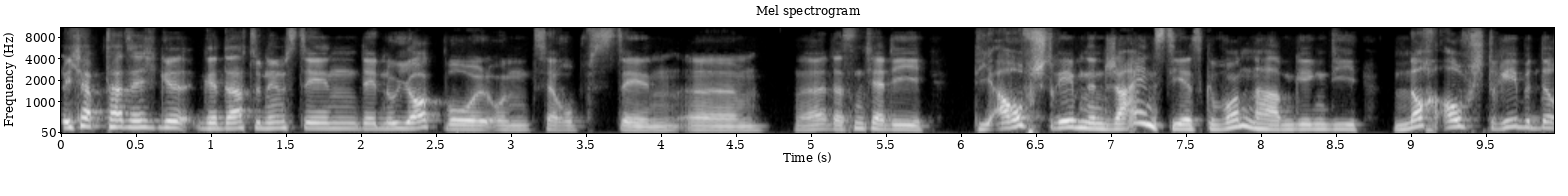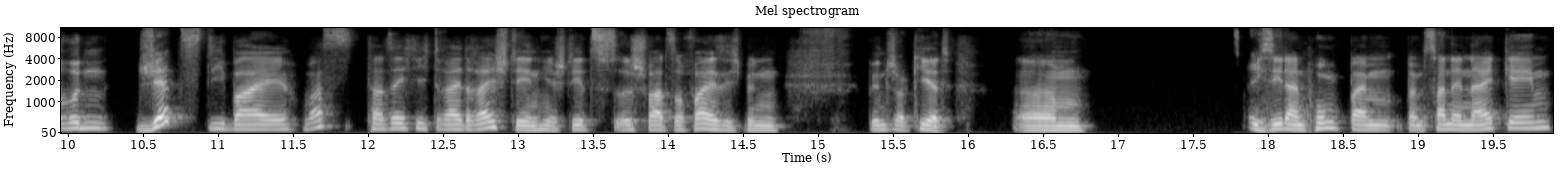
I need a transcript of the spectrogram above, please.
Ich habe tatsächlich ge gedacht, du nimmst den, den New York Bowl und zerrupfst den. Ähm, ne? Das sind ja die, die aufstrebenden Giants, die jetzt gewonnen haben gegen die noch aufstrebenderen Jets, die bei was tatsächlich 3-3 stehen. Hier steht es äh, schwarz auf weiß. Ich bin, bin schockiert. Ähm, ich sehe deinen Punkt beim, beim Sunday Night Game.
